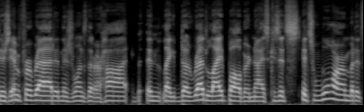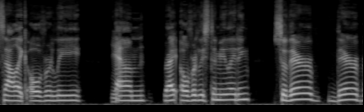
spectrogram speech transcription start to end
there's infrared and there's ones that are hot, and like the red light bulb are nice because it's it's warm, but it's not like overly, yeah. um, right, overly stimulating. So they're they're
